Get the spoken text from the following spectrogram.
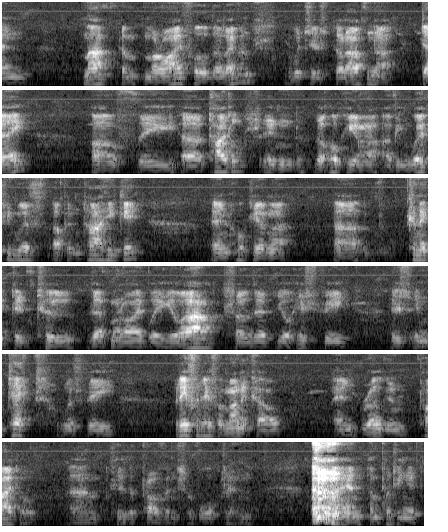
and mark the marae for the 11th, which is the Ratana Day of the uh, titles in the Hokianga I've been working with up in Taheke and Hokianga uh, connected to that marae where you are so that your history is intact with the Refa Refa Manukau and Rogan title um, to the province of Auckland and I'm putting it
